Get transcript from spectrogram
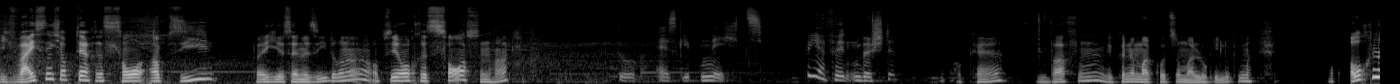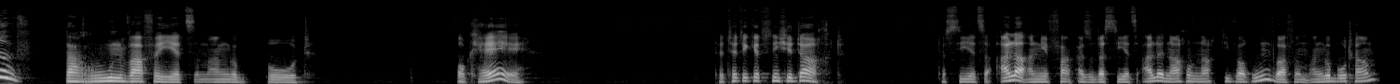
Ich weiß nicht, ob der Ressort, ob sie, weil hier ist eine sie drin, ob sie auch Ressourcen hat. Du, es gibt nichts. Wir finden bestimmt. Okay. Waffen. Wir können ja mal kurz nochmal Lucky Lucky machen. Hat auch eine Varun-Waffe jetzt im Angebot. Okay. Das hätte ich jetzt nicht gedacht. Dass die jetzt alle angefangen, also dass die jetzt alle nach und nach die Varun-Waffe im Angebot haben.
